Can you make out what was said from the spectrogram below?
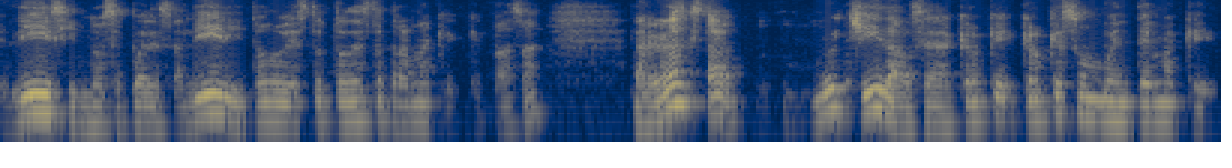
feliz y no se puede salir y todo esto, toda esta trama que, pasa. La realidad es que está muy chida, o sea, creo que, creo que es un buen tema que,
